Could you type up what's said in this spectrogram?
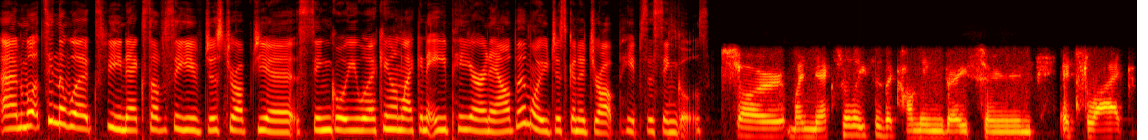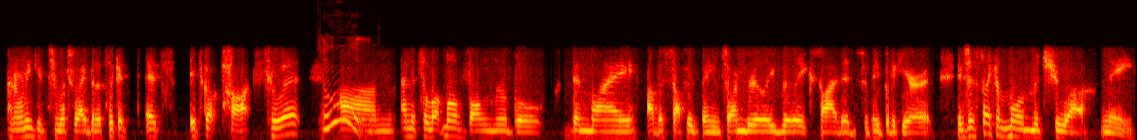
And what's in the works for you next? Obviously, you've just dropped your single. You're working on like an EP or an album, or are you just going to drop heaps of singles? so, my next releases are coming very soon. It's like, I don't want to give too much away, but it's like a, it's it's got parts to it. Um, and it's a lot more vulnerable than my other stuff has been. So, I'm really, really excited for people to hear it. It's just like a more mature me.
